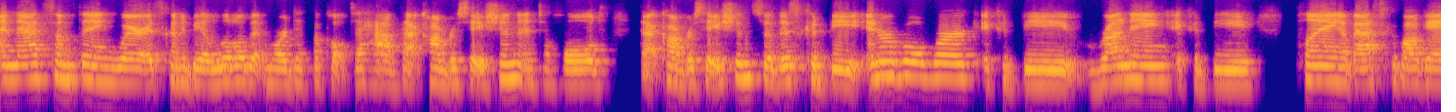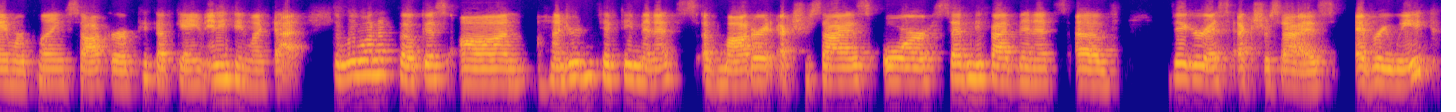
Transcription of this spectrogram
And that's something where it's going to be a little bit more difficult to have that conversation and to hold that conversation. So, this could be interval work, it could be running, it could be playing a basketball game or playing soccer, a pickup game, anything like that. So, we want to focus on 150 minutes of moderate exercise or 75 minutes of vigorous exercise every week.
